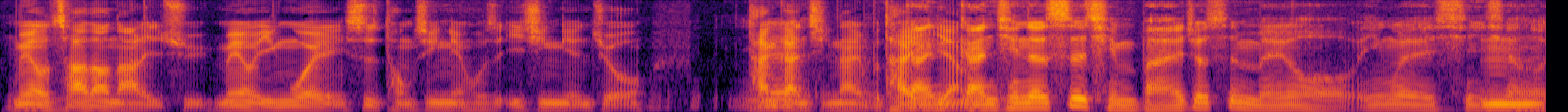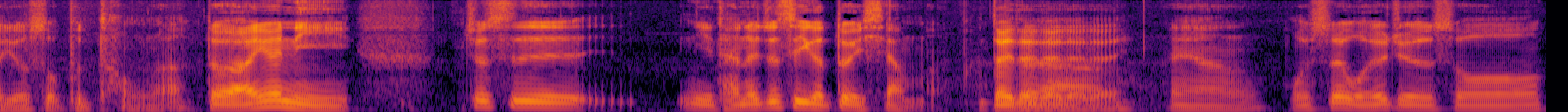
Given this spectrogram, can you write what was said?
没有差到哪里去。没有因为是同性恋或是异性恋就谈感情，那也不太一样。感情的事情本来就是没有因为性向而有所不同啊，对啊，因为你就是你谈的就是一个对象嘛。对对对对对，那样我所以我就觉得说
